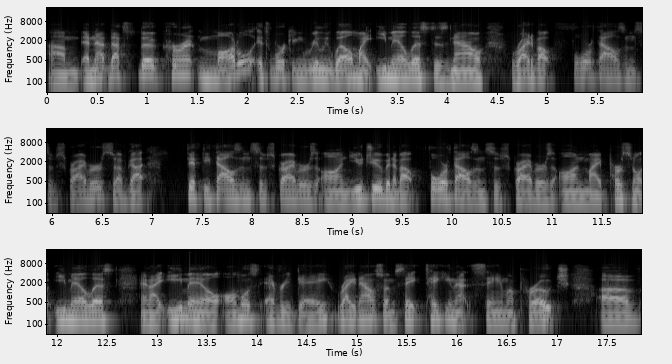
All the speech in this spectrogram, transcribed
Um, and that that's the current model. It's working really well. My email list is now right about 4,000 subscribers. So I've got 50,000 subscribers on YouTube and about 4,000 subscribers on my personal email list. And I email almost every day right now. So I'm taking that same approach of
